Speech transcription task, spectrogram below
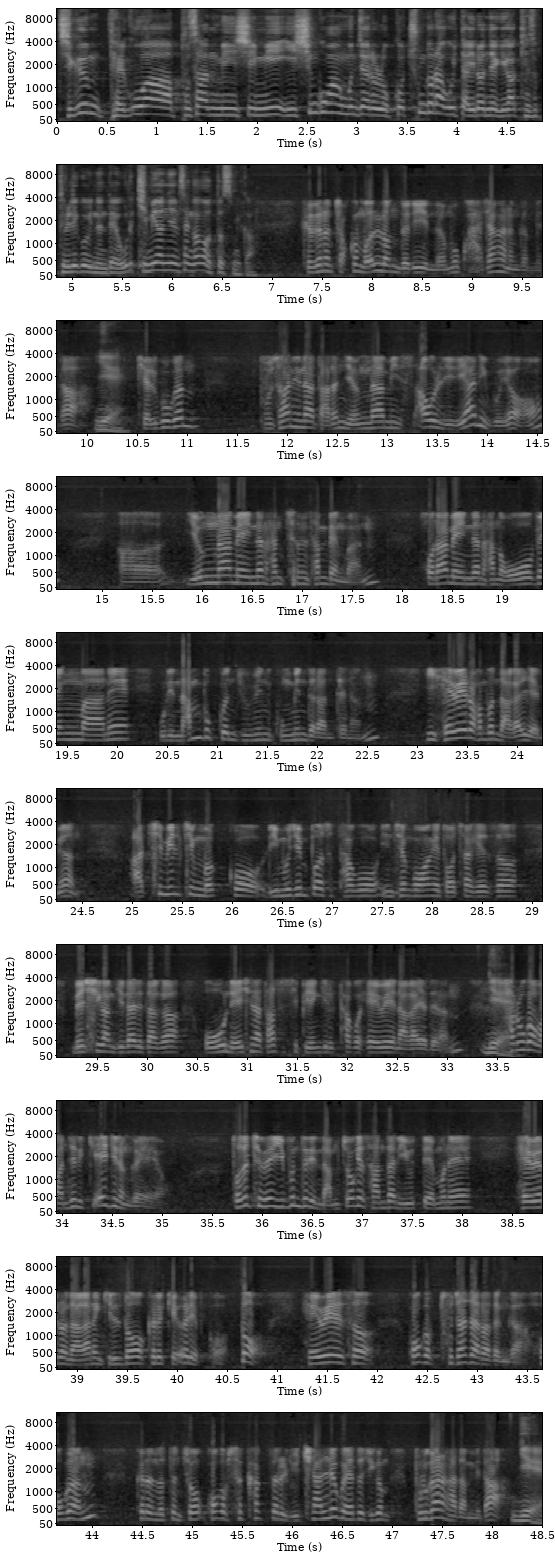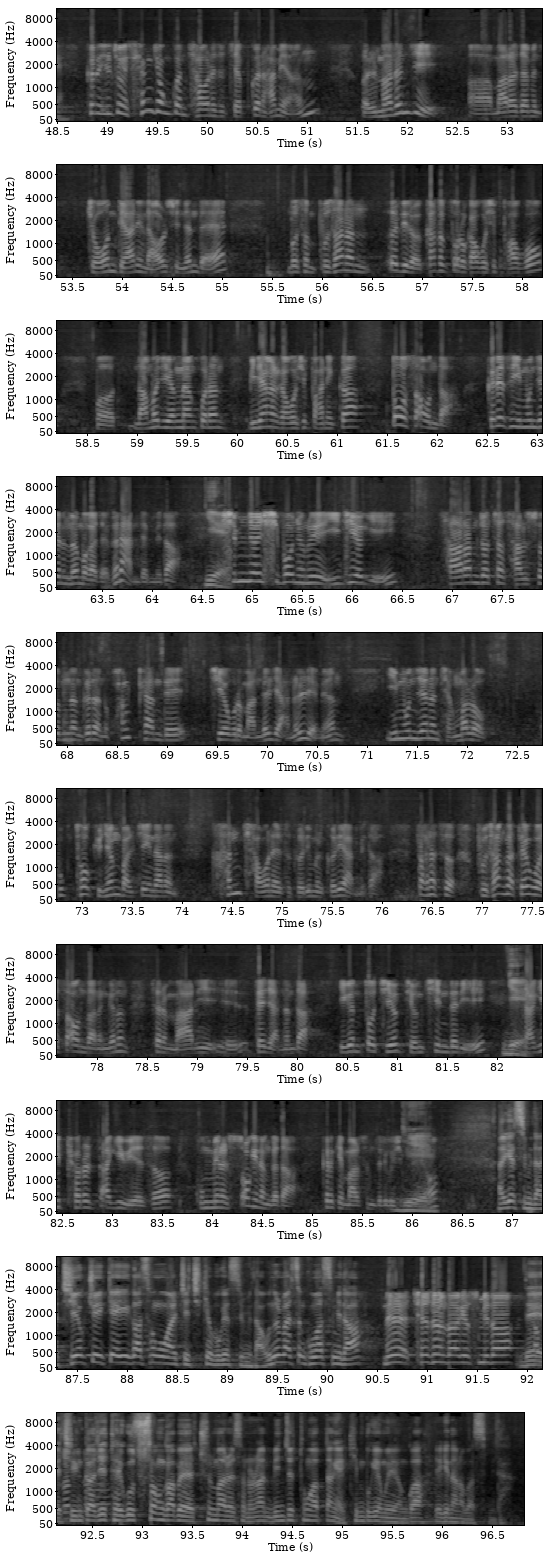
지금 대구와 부산 민심이 이 신공항 문제를 놓고 충돌하고 있다 이런 얘기가 계속 들리고 있는데 우리 김 의원님 생각은 어떻습니까? 그거는 조금 언론들이 너무 과장하는 겁니다. 예. 결국은 부산이나 다른 영남이 싸울 일이 아니고요. 어, 영남에 있는 한 1,300만, 호남에 있는 한 500만의 우리 남북권 주민 국민들한테는 이 해외로 한번 나가려면 아침 일찍 먹고 리무진 버스 타고 인천공항에 도착해서 몇 시간 기다리다가 오후 4시나 5시 비행기를 타고 해외에 나가야 되는 예. 하루가 완전히 깨지는 거예요. 도대체 왜 이분들이 남쪽에 산다는 이유 때문에 해외로 나가는 길도 그렇게 어렵고 또 해외에서 고급 투자자라든가 혹은 그런 어떤 조- 고급 석학들을 유치하려고 해도 지금 불가능하답니다. 예. 그런 일종의 생존권 차원에서 접근하면 얼마든지 어, 말하자면 좋은 대안이 나올 수 있는데 무슨 부산은 어디로 가덕도로 가고 싶어 하고 뭐 나머지 영남권은 밀양을 가고 싶어 하니까 또 싸운다. 그래서 이 문제는 넘어가자. 그건 안 됩니다. 예. 10년, 15년 후에 이 지역이 사람조차 살 수 없는 그런 황폐한 데 지역으로 만들지 않으려면 이 문제는 정말로 국토 균형 발전이라는 큰 차원에서 그림을 그려야 합니다. 따라서 부산과 대구가 싸운다는 것은 저는 말이 예, 되지 않는다. 이건 또 지역 정치인들이 예. 자기 표를 따기 위해서 국민을 속이는 거다. 그렇게 말씀드리고 싶네요. 예. 알겠습니다. 지역주의 깨기가 성공할지 지켜보겠습니다. 오늘 말씀 고맙습니다. 네, 최선을 다하겠습니다. 네, 감사합니다. 지금까지 대구 수성갑에 출마를 선언한 민주통합당의 김부겸 의원과 얘기 나눠봤습니다.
